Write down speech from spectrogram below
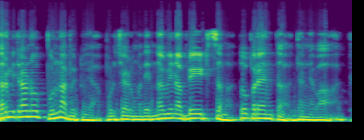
तर मित्रांनो पुन्हा भेटूया पुढच्या व्हिडिओमध्ये नवीन अपडेटसह तोपर्यंत धन्यवाद.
